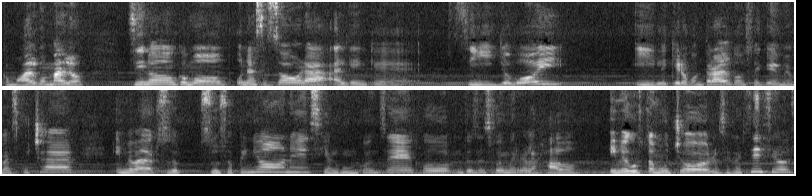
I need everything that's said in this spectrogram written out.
como algo malo. Sino como una asesora, alguien que si yo voy y le quiero contar algo, sé que me va a escuchar y me va a dar sus, opiniones y algún consejo. Entonces fue muy relajado y me gustó mucho los ejercicios,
